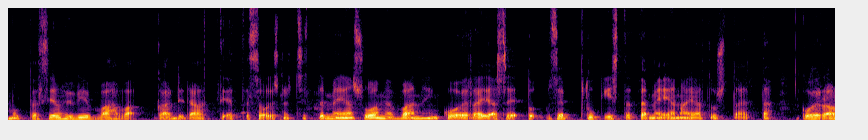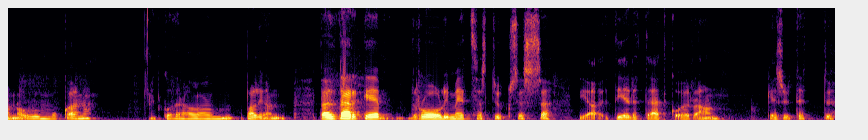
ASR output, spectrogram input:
mutta se on hyvin vahva kandidaatti, että se olisi nyt sitten meidän Suomen vanhin koira ja se, se tukisi tätä meidän ajatusta, että koira on ollut mukana. Että koiralla on paljon, tai tärkeä rooli metsästyksessä ja tiedetään, että koira on kesytetty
